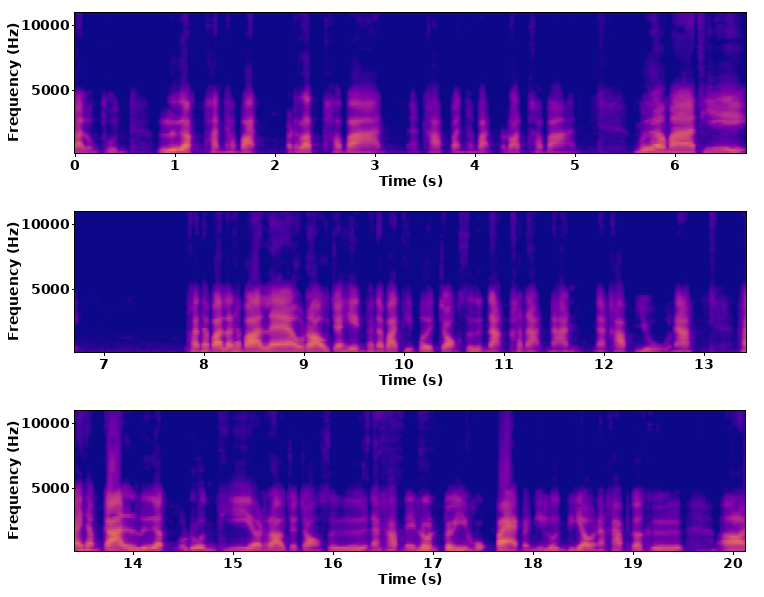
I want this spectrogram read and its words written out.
การลงทุน เลือกพันธบัตรรัฐบาลนะครับพันธบัตรรัฐบาล เมื่อมาที่พันธบัตรรัฐบาลแล้วเราจะเห็นพันธบัตรที่เปิดจองซื้อนักขนาดนั้นนะครับอยู่นะให้ทำการเลือกรุ่นที่เราจะจองซื้อนะครับในรุ่นปี 68 มันมีรุ่นเดียวนะครับก็คืออา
